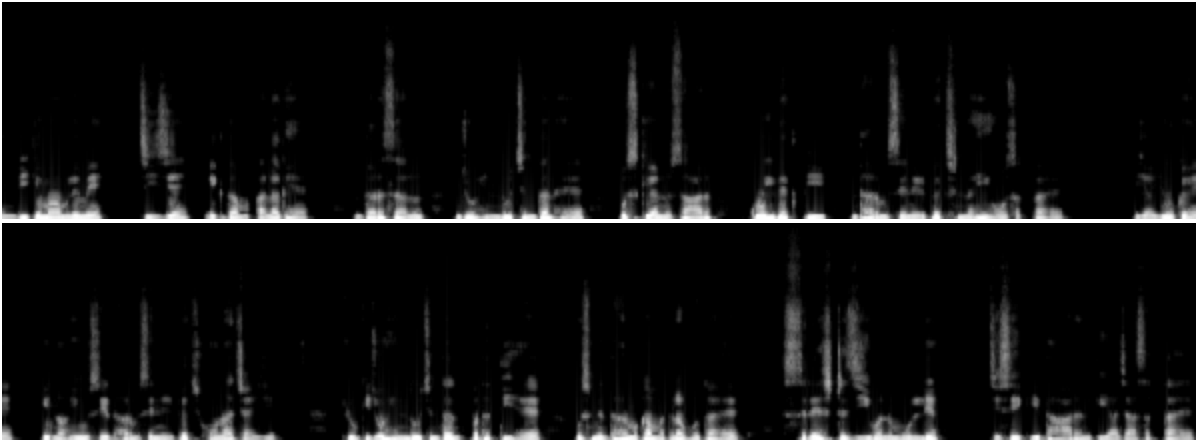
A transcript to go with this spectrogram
हिंदी के मामले में चीज़ें एकदम अलग हैं। दरअसल, जो हिंदू चिंतन है, उसके अनुसार कोई व्यक्ति धर्म से निरपेक्ष नहीं हो सकता है। या यूँ कहें कि ना ही उसे धर्म से निरपेक्ष होना चाहिए। क्योंकि जो हिंदू चिंतन पद्धति है उसमें धर्म का मतलब होता है श्रेष्ठ जीवन मूल्य जिसे कि धारण किया जा सकता है।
